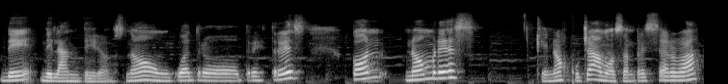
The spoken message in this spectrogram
de delanteros, ¿no? Un 4-3-3 con nombres que no escuchamos en reserva.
